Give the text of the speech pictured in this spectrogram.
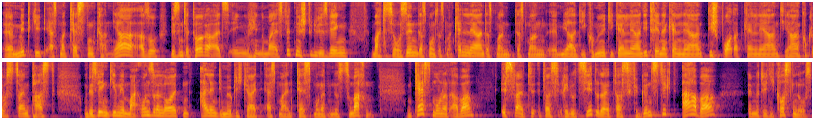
äh, Mitglied erstmal testen kann. Ja, also wir sind ja teurer als irgendwie ein normales Fitnessstudio, deswegen macht es ja auch Sinn, dass man uns erstmal kennenlernt, dass man, dass man ähm, ja die Community kennenlernt, die Trainer kennenlernt, die Sportart kennenlernt, ja, guckt, ob es zu einem passt. Und deswegen geben wir mal unseren Leuten allen die Möglichkeit, erstmal einen Testmonat mit uns zu machen. Ein Testmonat aber ist zwar etwas reduziert oder etwas vergünstigt, aber äh, natürlich nicht kostenlos.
